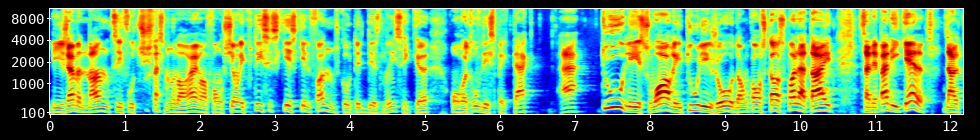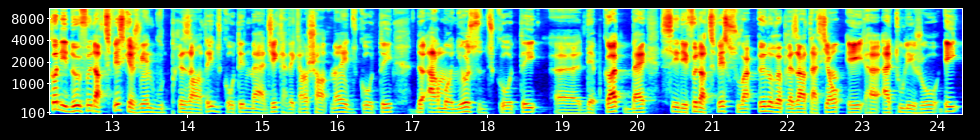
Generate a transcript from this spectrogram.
Les gens me demandent, faut-tu que je fasse mon horaire en fonction? Écoutez, c'est ce qui est, ce qui est le fun du côté de Disney, c'est qu'on retrouve des spectacles à tous les soirs et tous les jours. Donc, on ne se casse pas la tête. Ça dépend desquels. Dans le cas des deux feux d'artifice que je viens de vous présenter, du côté de Magic avec Enchantement et du côté de Harmonious, du côté euh, d'Epcot, ben, c'est des feux d'artifice, souvent une représentation et euh, à tous les jours et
